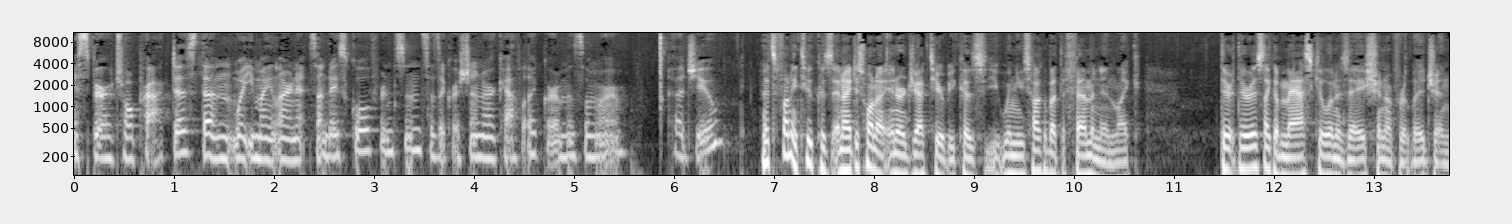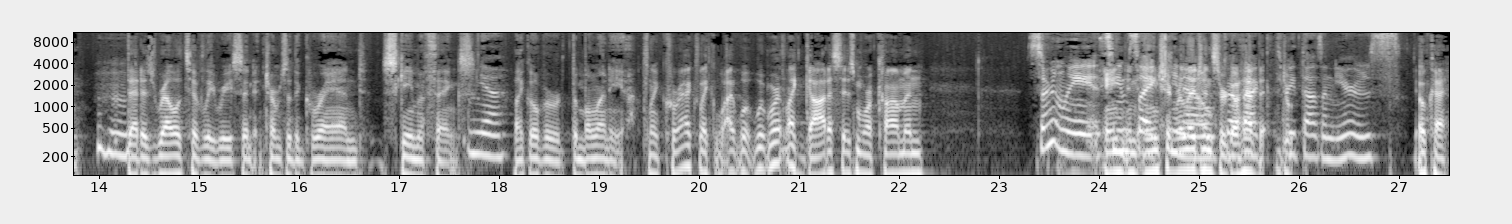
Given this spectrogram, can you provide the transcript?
a spiritual practice than what you might learn at Sunday school, for instance, as a Christian or a Catholic or a Muslim or a Jew. It's funny too, because and I just want to interject here because when you talk about the feminine, like there there is like a masculinization of religion Mm-hmm. that is relatively recent in terms of the grand scheme of things. Yeah. like over the millennia. Like correct? Like why- w- weren't like goddesses more common? Certainly, it seems in like ancient you know, religions, or go I back three thousand years. Okay,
